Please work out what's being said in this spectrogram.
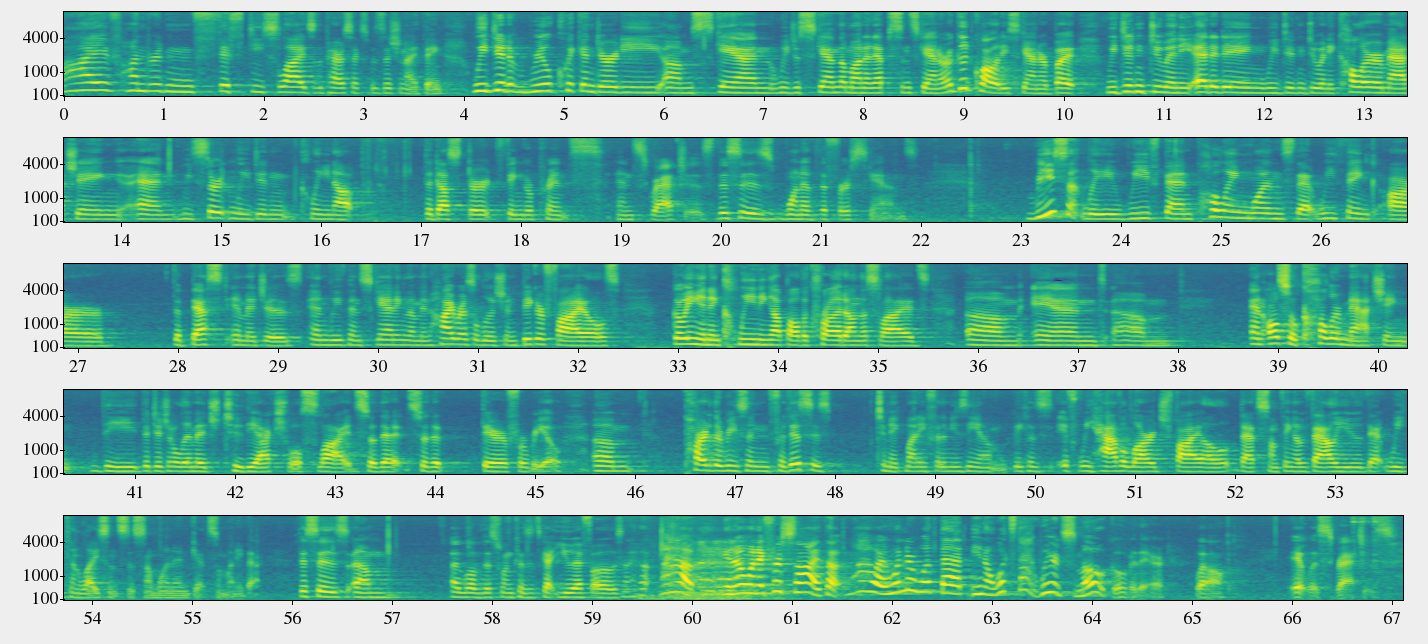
550 slides of the Paris Exposition, I think. We did a real quick and dirty um, scan. We just scanned them on an Epson scanner, a good quality scanner, but we didn't do any editing, we didn't do any color matching, and we certainly didn't clean up the dust, dirt, fingerprints, and scratches. This is one of the first scans. Recently, we've been pulling ones that we think are the best images, and we've been scanning them in high resolution, bigger files, going in and cleaning up all the crud on the slides, um, and, um, and also color matching the, the digital image to the actual slides so that, so that they're for real. Um, part of the reason for this is to make money for the museum because if we have a large file, that's something of value that we can license to someone and get some money back. This is um, I love this one because it's got UFOs. And I thought, wow, you know, when I first saw it, I thought, wow, I wonder what that, you know, what's that weird smoke over there? Well, it was scratches.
